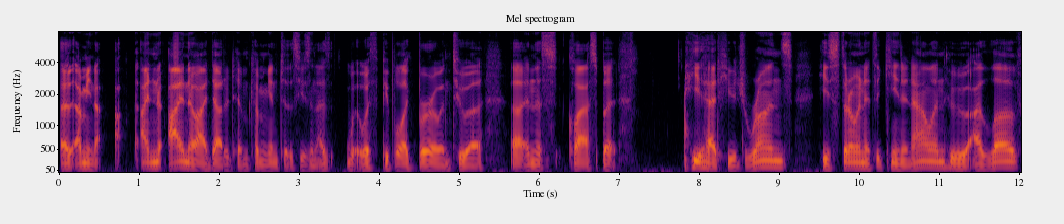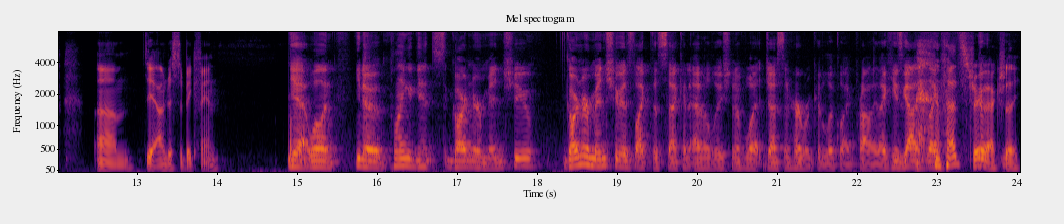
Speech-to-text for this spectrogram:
I, I mean, I, I, I know I doubted him coming into the season as w- with people like Burrow and Tua uh, in this class, but he had huge runs. He's throwing it to Keenan Allen, who I love. Um, yeah, I'm just a big fan. Yeah, well, and you know, playing against Gardner Minshew, Gardner Minshew is like the second evolution of what Justin Herbert could look like. Probably like he's got like that's true actually.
